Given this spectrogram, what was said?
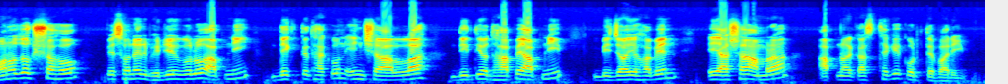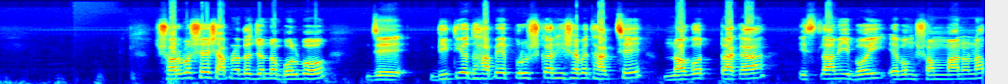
মনোযোগ সহ পেছনের ভিডিওগুলো আপনি দেখতে থাকুন, ইনশাআল্লাহ। দ্বিতীয় ধাপে আপনি বিজয়ী হবেন, এই আশা আমরা আপনার কাছ থেকে করতে পারি। সর্বশেষ আপনাদের জন্য বলব যে, দ্বিতীয় ধাপে পুরস্কার হিসাবে থাকছে নগদ টাকা, ইসলামী বই এবং সম্মাননা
